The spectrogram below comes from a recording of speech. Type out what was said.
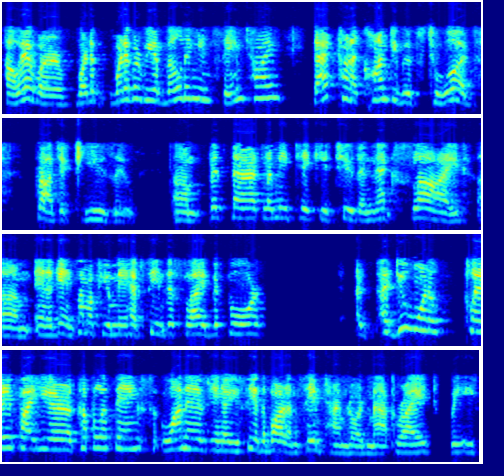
However, whatever we are building in Sametime, that kind of contributes towards Project Yuzu. Um, with that, let me take you to the next slide. Um, and again, some of you may have seen this slide before. I, do want to clarify here a couple of things. One is, you know, you see at the bottom, Sametime roadmap, right? We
